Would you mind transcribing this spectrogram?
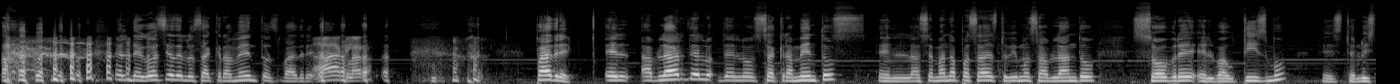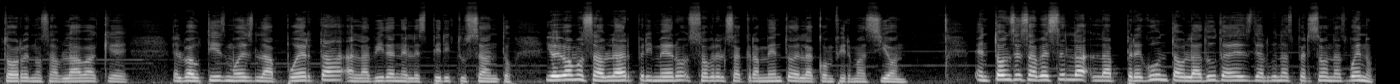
el negocio de los sacramentos, padre. Ah, claro. Padre, el hablar de, los sacramentos, la semana pasada estuvimos hablando sobre el bautismo. Este, Luis Torres nos hablaba que El bautismo es la puerta a la vida en el Espíritu Santo. Y hoy vamos a hablar primero sobre el sacramento de la confirmación. Entonces a veces la, la pregunta o la duda es de algunas personas, bueno,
